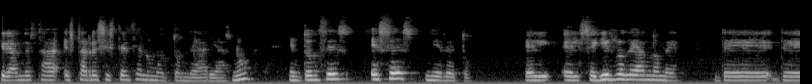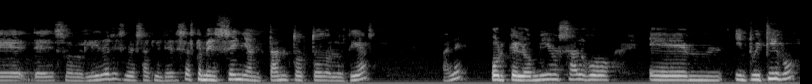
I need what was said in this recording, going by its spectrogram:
creando esta, esta resistencia en un montón de áreas, ¿no? Entonces, ese es mi reto, el, el seguir rodeándome de, esos líderes y de esas lideresas que me enseñan tanto todos los días, ¿vale? Porque lo mío es algo em, intuitivo.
